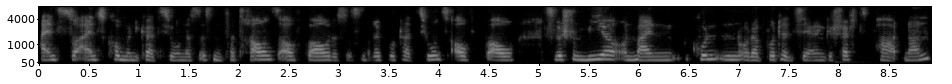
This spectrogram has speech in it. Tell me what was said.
eins zu eins Kommunikation. Das ist ein Vertrauensaufbau, das ist ein Reputationsaufbau zwischen mir und meinen Kunden oder potenziellen Geschäftspartnern.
